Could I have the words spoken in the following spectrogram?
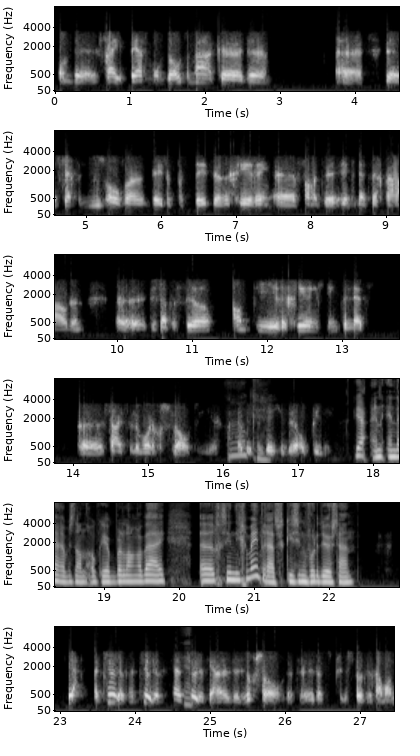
om de vrije pers monddood te maken, de, eh, de slechte nieuws over deze, deze regering eh, van het eh, internet weg te houden. Eh, dus dat er veel anti-regerings-internet sites zullen worden gesloten hier. Ah, dat is een beetje de opinie. Ja, en, en daar hebben ze dan ook weer belangen bij, gezien die gemeenteraadsverkiezingen voor de deur staan. Ja, natuurlijk, natuurlijk. Ja, natuurlijk. Ja, dat is ook zo. Dat, dat speelt natuurlijk allemaal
